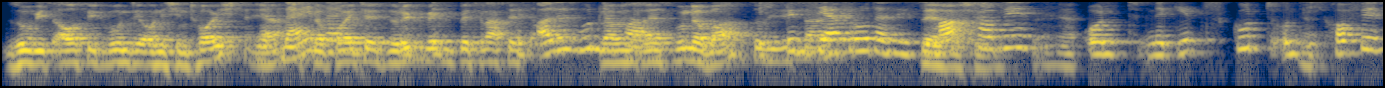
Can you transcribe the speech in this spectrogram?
So wie es aussieht, wurden Sie auch nicht enttäuscht. Ja, ja. Nein, ich glaube, heute zurückwirkend betrachtet. Ist alles wunderbar. Glaube, ist alles wunderbar, so ich Sie sagen. Bin sehr froh, dass ich es gemacht habe ja. und mir geht's gut und ich hoffe,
